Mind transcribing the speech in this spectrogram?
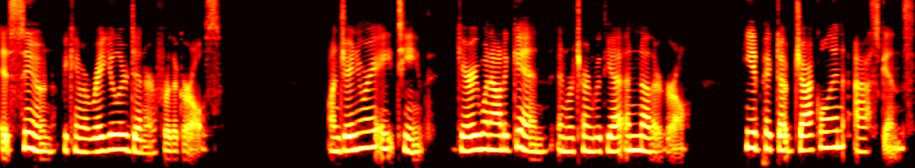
It soon became a regular dinner for the girls. On January 18th, Gary went out again and returned with yet another girl. He had picked up Jacqueline Askins,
